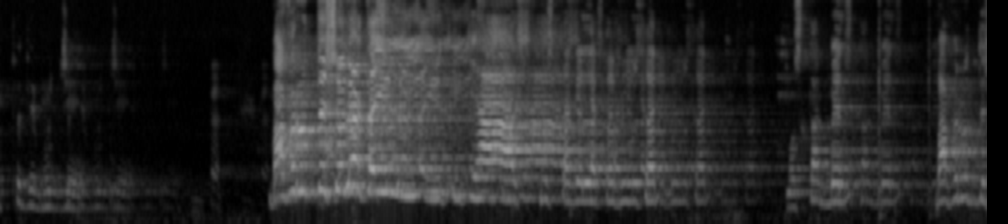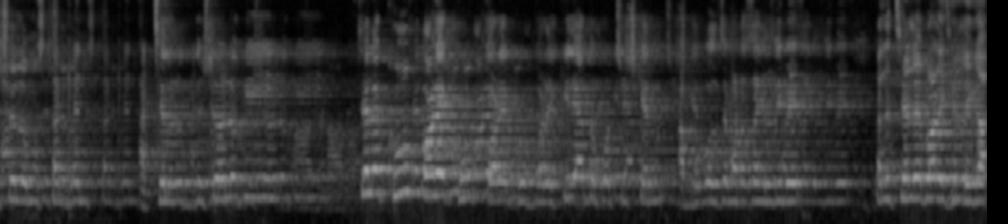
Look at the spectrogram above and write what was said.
একটু যে বুঝছে। বুঝছে বাপের উদ্দেশ্য হলো একটা ইতিহাস। মুস্তাকেল একটা ফিউচার মুস্তাকবেল বাপের উদ্দেশ্য হলো মুস্তাকবেল আর ছেলের উদ্দেশ্য হলো কি? ছেলে খুব পড়ে খুব পড়ে খুব পড়ে কি এত করছিস কেন? আব্বু বলছে মোটরসাইকেল দিবে। তাহলে ছেলে পড়ে খিল্লিগা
